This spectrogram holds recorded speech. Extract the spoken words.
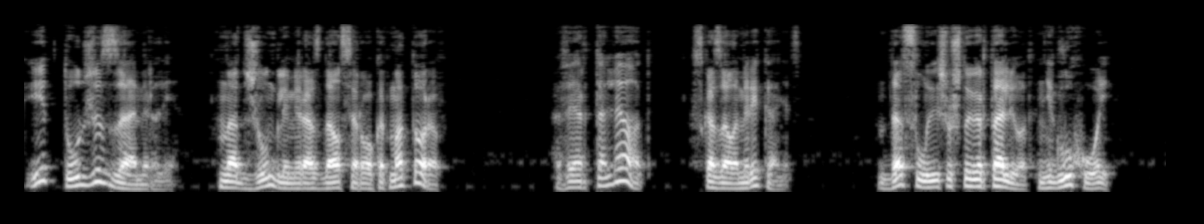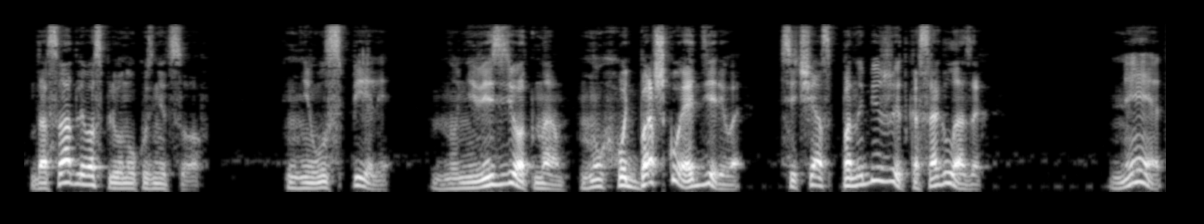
и тут же замерли. Над джунглями раздался рокот моторов. «Вертолет», — сказал американец. «Да слышу, что вертолет, не глухой». Досадливо сплюнул Кузнецов. «Не успели. Ну не везет нам. Ну хоть башкой от дерева. Сейчас понабежит косоглазых». «Нет,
